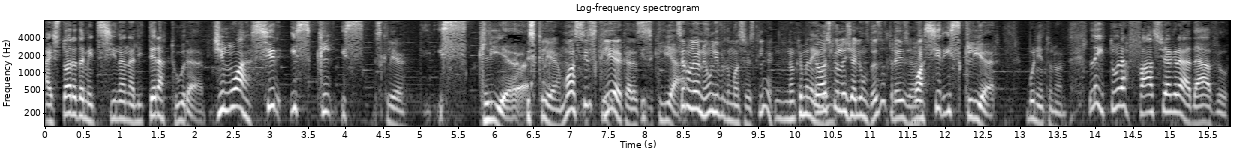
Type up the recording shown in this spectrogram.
A história da medicina na literatura, de Moacir Scl... Is- Sclear. Scliar. Sclear. Moacir Sclear, cara. Scliar. Você não leu nenhum livro do Moacir Sclear? Não que eu me lembro. Eu acho que eu li ali uns dois ou três já. Moacir Scliar. Bonito nome. Leitura fácil e agradável,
